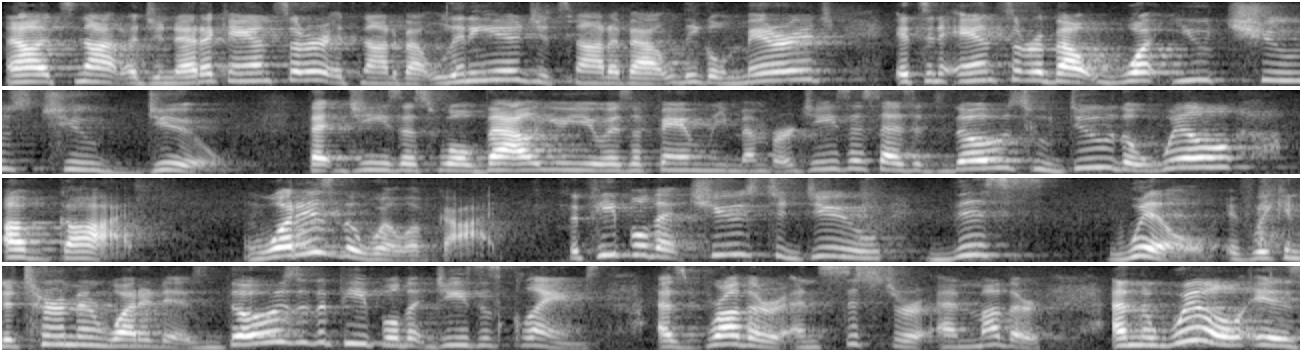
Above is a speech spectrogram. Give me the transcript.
Now, it's not a genetic answer, it's not about lineage, it's not about legal marriage. It's an answer about what you choose to do that Jesus will value you as a family member. Jesus says it's those who do the will of God. What is the will of God? The people that choose to do this will, if we can determine what it is, those are the people that Jesus claims as brother and sister and mother. And the will is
